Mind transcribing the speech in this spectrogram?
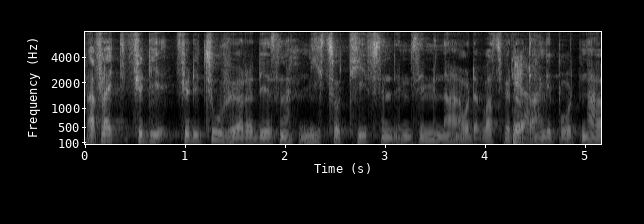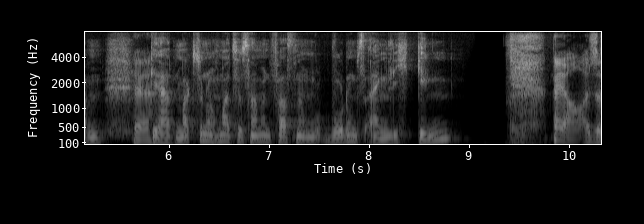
aber vielleicht für die, für die Zuhörer, die jetzt noch nicht so tief sind im Seminar oder was wir dort ja. angeboten haben. Ja. Gerhard, magst du noch mal zusammenfassen, worum es eigentlich ging? Naja, also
